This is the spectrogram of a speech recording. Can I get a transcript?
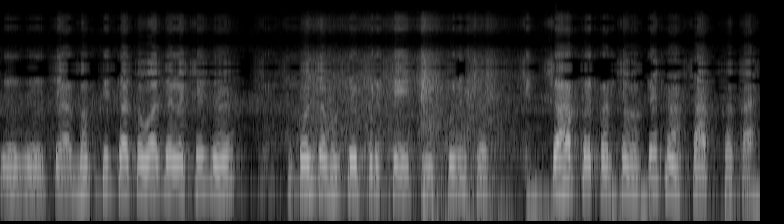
ते- त्या भक्तीचा तवाच्या लक्षात कोणत्या भक्ती प्रत्यय येते कोणी स- सहा प्रकारच्या भक्ती आहेत ना सात का काय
